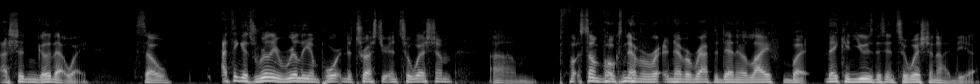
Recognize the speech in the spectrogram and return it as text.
I shouldn't go that way." So I think it's really really important to trust your intuition. Um, some folks never never rapped a day in their life, but they can use this intuition idea.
